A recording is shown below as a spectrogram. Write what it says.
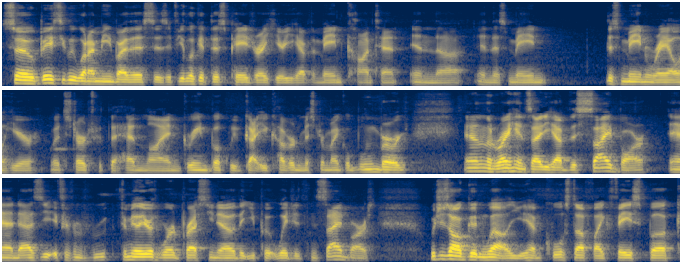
So basically, what I mean by this is, if you look at this page right here, you have the main content in the in this main this main rail here, which starts with the headline, Green Book, We've Got You Covered, Mr. Michael Bloomberg. And on the right-hand side, you have this sidebar. And as you, if you're familiar with WordPress, you know that you put widgets in sidebars, which is all good and well. You have cool stuff like Facebook,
